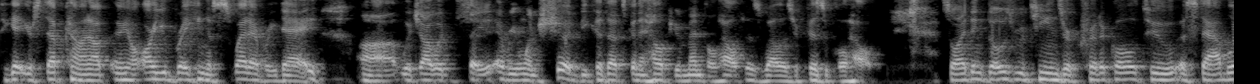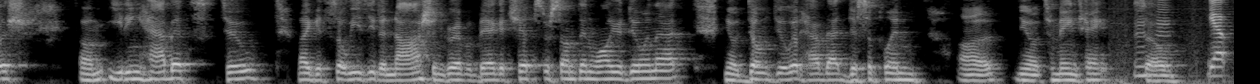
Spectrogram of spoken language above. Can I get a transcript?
to get your step count up? You know, are you breaking a sweat every day? Uh, which I would say everyone should because that's going to help your mental health as well as your physical health. So, I think those routines are critical to establish. Um, eating habits too. Like it's so easy to nosh and grab a bag of chips or something while you're doing that. You know, don't do it. Have that discipline. Uh, you know, to maintain. Mm-hmm. So Yep.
